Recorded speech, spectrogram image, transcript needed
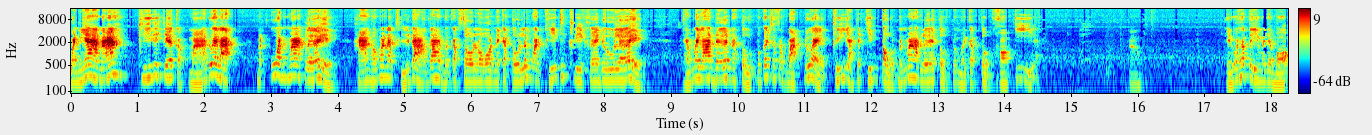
วันนี้นะคลีได้เจอกับหมาด้วยละ มันอ้วนมากเลย หางของมันถือดาบได้เหมือนกับโซโลในการ์ตูนเรื่องวันพีที่คลีเคยดูเลยแถมเวลาเดินนะตูดมันก็จะสะบัดด้วยคลีอยากจะกินตูดมันมากเลยตูดมันเหมือนกับตูดคอกี้อะ อาเห็นว่าถ้าตีมันจะบล็อก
